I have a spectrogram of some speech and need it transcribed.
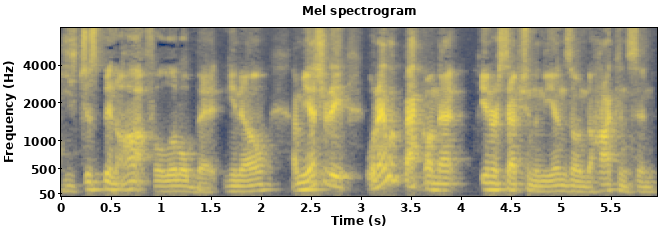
he's just been off a little bit, you know? I mean, yesterday, when I look back on that interception in the end zone to Hockenson,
